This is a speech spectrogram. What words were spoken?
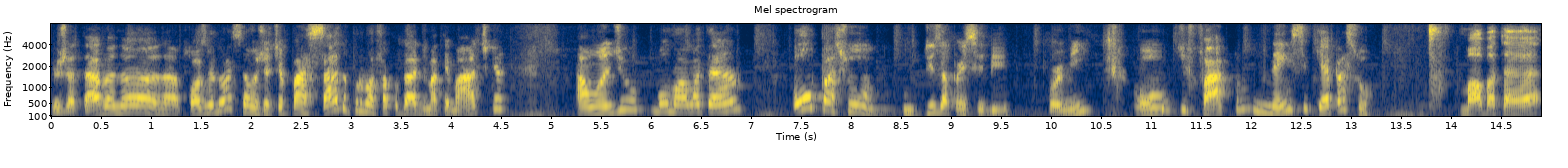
Eu já estava na, na pós-graduação, eu já tinha passado por uma faculdade de matemática, aonde o Malbatan ou passou desapercebido por mim, ou de fato nem sequer passou. Malbatan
